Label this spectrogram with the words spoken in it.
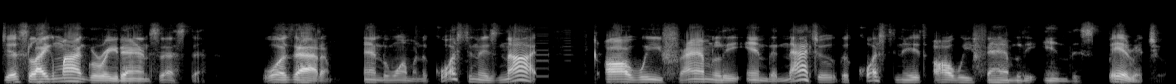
just like my great ancestor was Adam and the woman. The question is not are we family in the natural? The question is, are we family in the spiritual?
